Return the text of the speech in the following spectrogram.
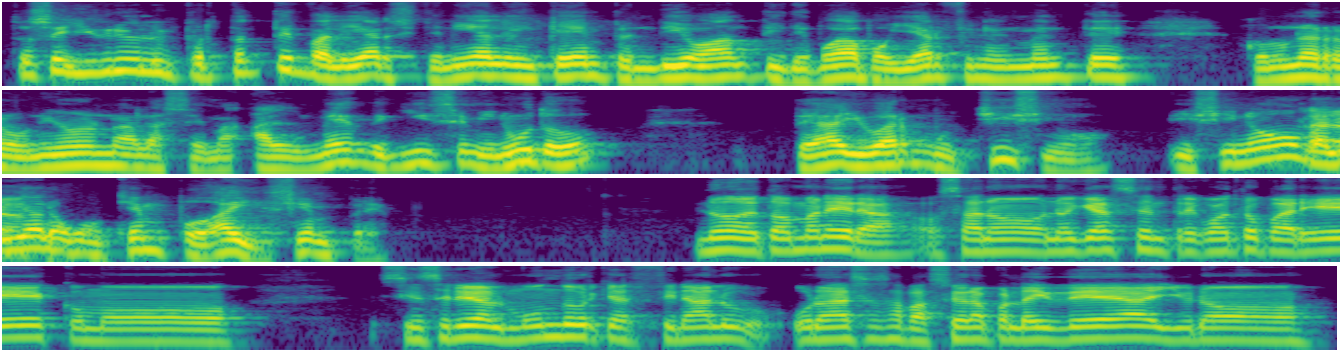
Entonces yo creo que lo importante es validar. Si tenía alguien que haya emprendido antes y te pueda apoyar finalmente con una reunión a la semana, al mes de 15 minutos, te va a ayudar muchísimo. Y si no, valídalo con quien podáis, siempre. No, de todas maneras. O sea, no, no quedarse entre cuatro paredes como sin salir al mundo, porque al final uno a veces se apasiona por la idea y uno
